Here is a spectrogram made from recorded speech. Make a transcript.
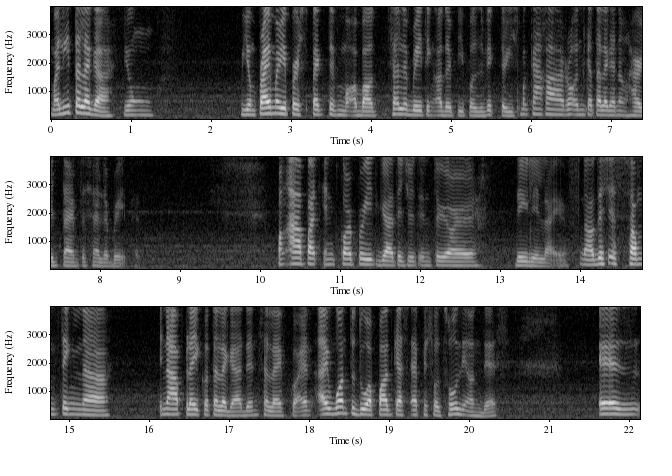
mali talaga yung yung primary perspective mo about celebrating other people's victories, magkakaroon ka talaga ng hard time to celebrate it. Pang-apat, incorporate gratitude into your daily life. Now, this is something na ina-apply ko talaga din sa life ko. And I want to do a podcast episode solely on this. Is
